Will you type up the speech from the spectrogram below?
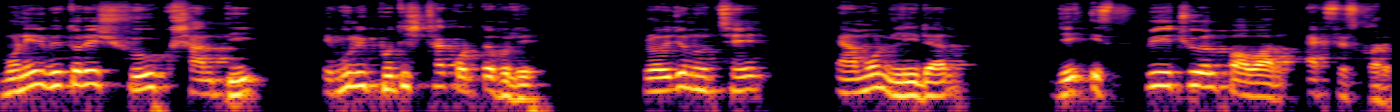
মনের ভেতরে সুখ, শান্তি এগুলি প্রতিষ্ঠা করতে হলে প্রয়োজন হচ্ছে এমন লিডার যে স্পিরিচুয়াল পাওয়ার অ্যাক্সেস করে।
